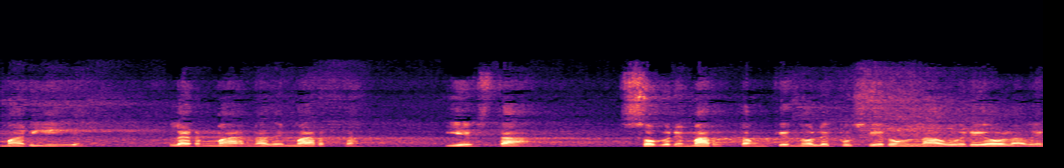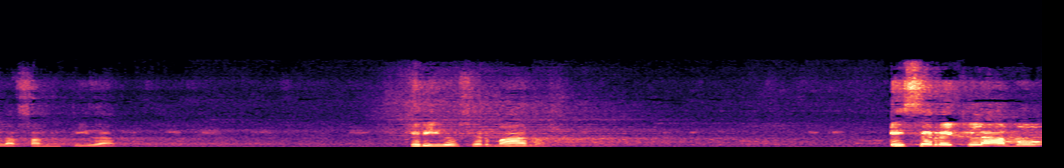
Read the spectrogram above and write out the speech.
María, la hermana de Marta, y está sobre Marta, aunque no le pusieron la aureola de la santidad. Queridos hermanos, ese reclamo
